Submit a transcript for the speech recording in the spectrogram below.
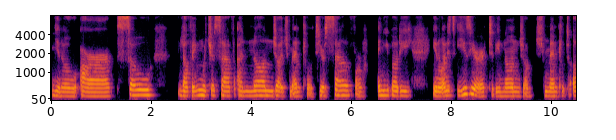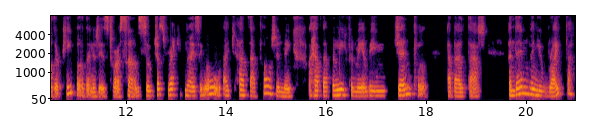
you know are so loving with yourself and non-judgmental to yourself or anybody you know and it's easier to be non-judgmental to other people than it is to ourselves. So just recognizing oh i have that thought in me. I have that belief in me and being gentle about that. And then when you write that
